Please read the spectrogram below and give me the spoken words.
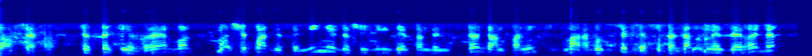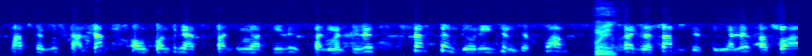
ancêtres. C'est ce qui révolte. Moi, je ne suis pas de ces lignes, je suis d'une descendance dans une famille maraboutique de Soutazan, mais je regrette parce que jusqu'à date, on continue à stigmatiser, stigmatiser certaines d'origine d'esclaves. Oui. C'est regrettable de signaler, que ce soit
